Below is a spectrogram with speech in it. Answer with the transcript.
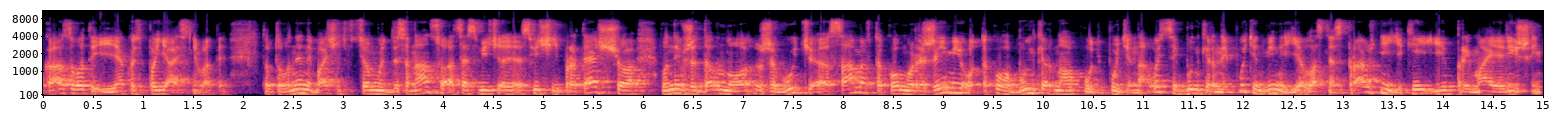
показувати і якось пояснювати. Тобто вони не бачать в цьому дисонансу, а це е, свідчить про те, що вони вже давно живуть е, саме в такому режимі, от такого бункерного Пут- Путіна. Ось цей бункерний Путін він і є власне справжній, який і приймає рішення.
